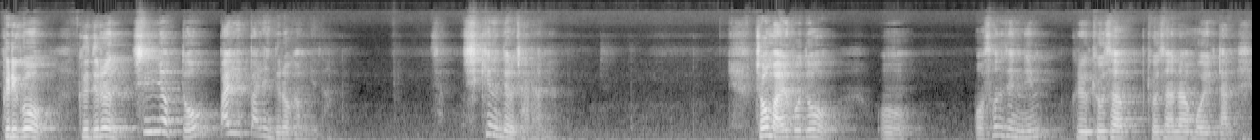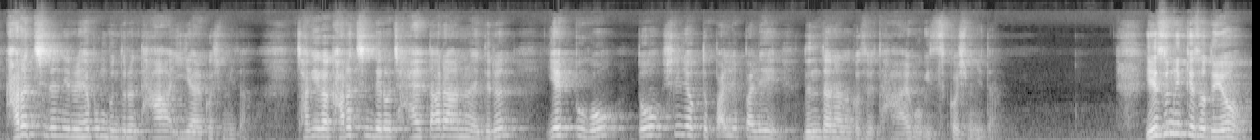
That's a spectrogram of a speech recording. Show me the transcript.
그리고 그들은 실력도 빨리빨리 늘어갑니다. 시키는 대로 잘하면. 저 말고도 어, 어, 선생님 그리고 교사 교사나 뭐 일단 가르치는 일을 해본 분들은 다 이해할 것입니다. 자기가 가르친 대로 잘 따라하는 애들은 예쁘고 또 실력도 빨리빨리 는다라는 것을 다 알고 있을 것입니다. 예수님께서도요.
